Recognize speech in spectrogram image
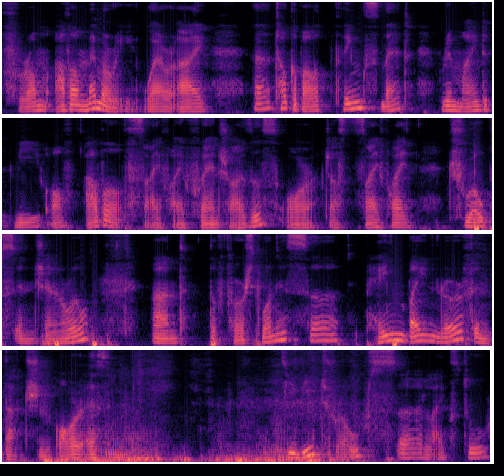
From Other Memory, where I uh, talk about things that reminded me of other sci-fi franchises or just sci-fi tropes in general. And the first one is uh, pain by nerve induction, or as TV tropes uh, likes to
